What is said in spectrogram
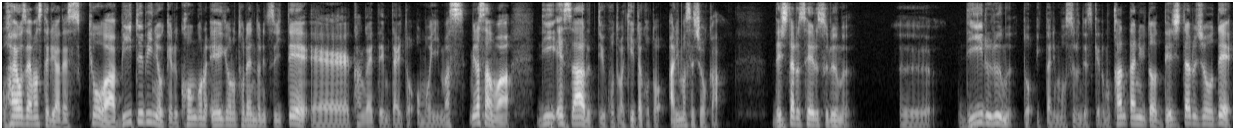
おはようございます。テリアです。今日は B2B における今後の営業のトレンドについて、えー、考えてみたいと思います。皆さんは DSR っていう言葉聞いたことありますでしょうか？デジタルセールスルーム、ーディールルームと言ったりもするんですけども、簡単に言うとデジタル上で、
